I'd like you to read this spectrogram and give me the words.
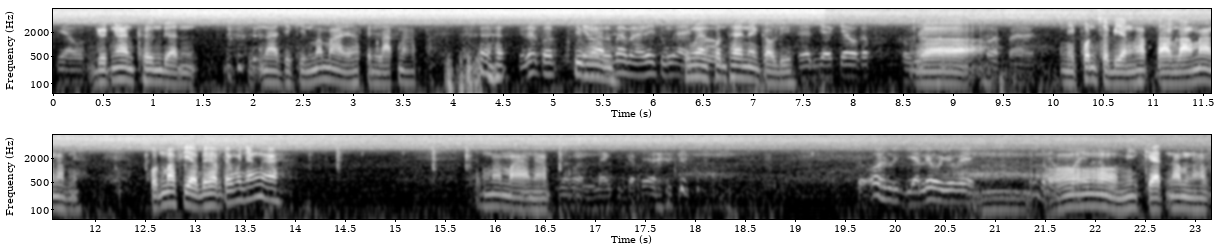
เจียวหยุดงานครึ่งเดือน น่าจะกินมามาเลยครับเป็นรักนะครับแล้วก็ทีมงานแม่มาได้ถุงไอ้ทีมงานคนไทยในเกาหลีเอ็นแยกแก้วครับของก็ทอดปลานี่พ่นเสบียงนะครับ ตามล้างม่านนะครับนี่ผลมาเฟียบเลยครับจังมันยังไง ทั้งมามานะครับแล้วมันแรงกินกาแฟโอ้ยเกียร์เร็วอยู่เว้ยอ๋อมีแก๊สน้ำนะครับ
